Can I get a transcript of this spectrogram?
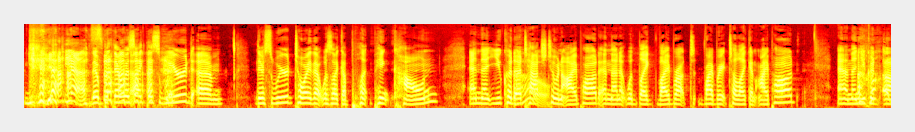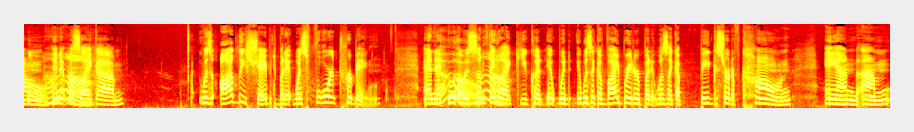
yeah, There, but there was like this weird um this weird toy that was like a pl- pink cone and that you could attach Oh. to an iPod and then it would like vibrate vibrate to like an iPod. And then you could um and it was like um it was oddly shaped but it was for tribbing. And it, w- was something like you could it would it was like a vibrator but it was like a big sort of cone. And um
